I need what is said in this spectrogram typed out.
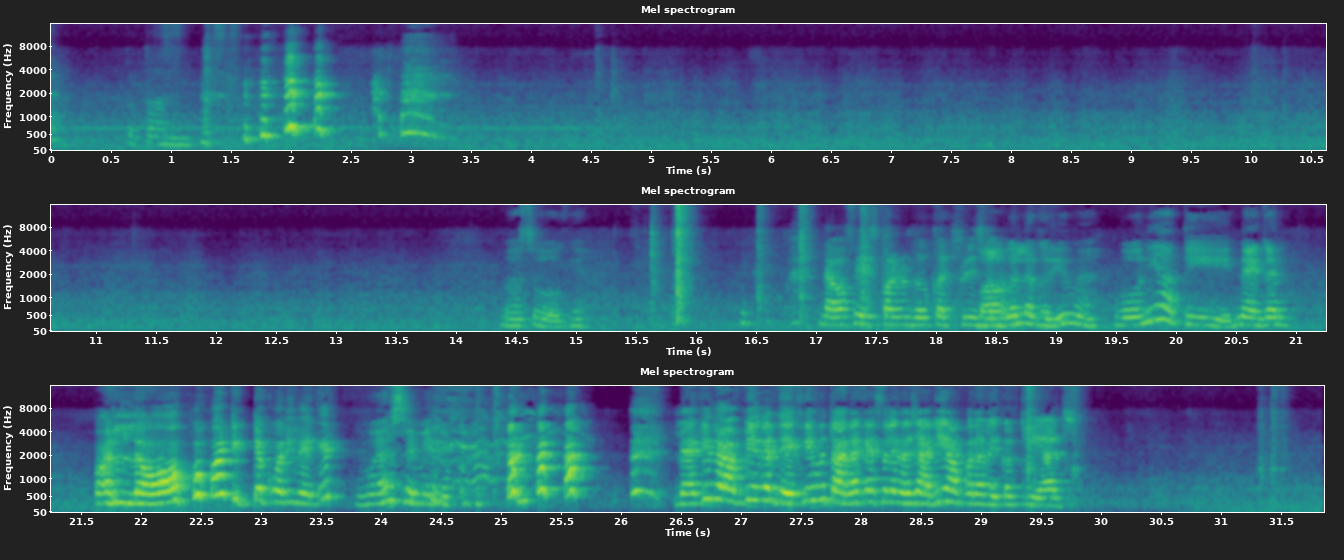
पता नहीं। बस हो गया। लाओ फेस पाउडर दो कट फ्रीज पागल लग रही हूँ मैं। वो नहीं आती मैगन अल्लाह टिकटॉक वाली मैगन वैसे मेकअप मैगन आप भी अगर देख रही बताना कैसा लग रहा है। जानिए आप वाला मेकअप किया आज।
